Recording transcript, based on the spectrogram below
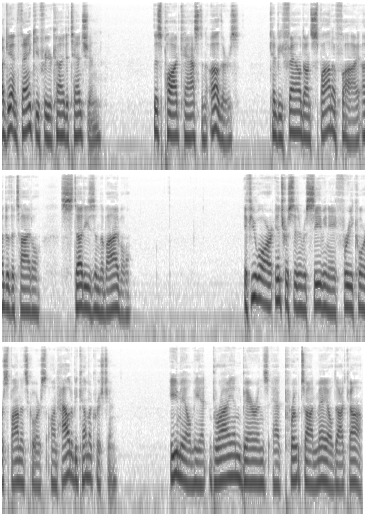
Again, thank you for your kind attention. This podcast and others can be found on Spotify under the title Studies in the Bible. If you are interested in receiving a free correspondence course on how to become a Christian, email me at brianbarons at protonmail.com.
